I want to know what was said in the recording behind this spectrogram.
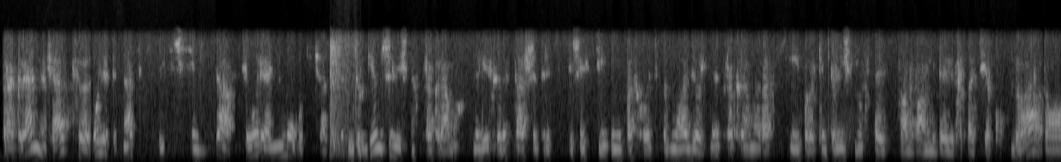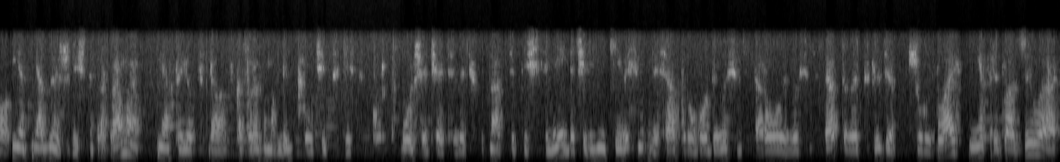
В программе участвуют более 15 тысяч семей. Да, в теории они могут участвовать в других жилищных программах, но если вы старше 36 и не подходите под молодежные программы, раз, и по каким-то личным обстоятельствам вам не дают ипотеку, два, то нет ни одной жилищной программы не остается для вас, в которой вы могли бы получить содействие. Большая часть из этих 15 тысяч семей – очередники 80-го года, и 82-го, и 85-го. Это люди живые. Власть не предложила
